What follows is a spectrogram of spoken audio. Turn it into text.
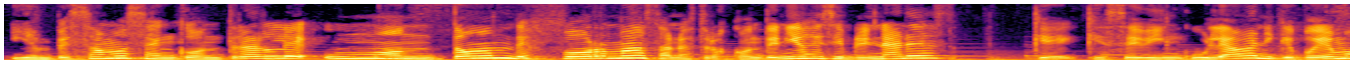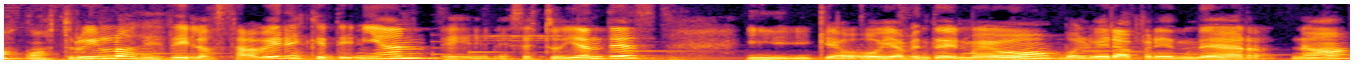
y empezamos a encontrarle un montón de formas a nuestros contenidos disciplinares que, se vinculaban y que podíamos construirlos desde los saberes que tenían eh, los estudiantes y, que obviamente de nuevo volver a aprender ¿no?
